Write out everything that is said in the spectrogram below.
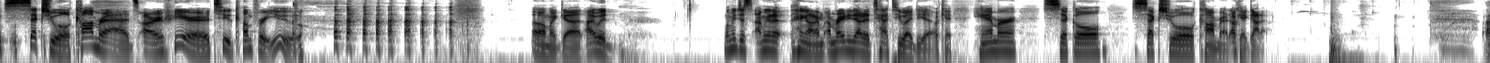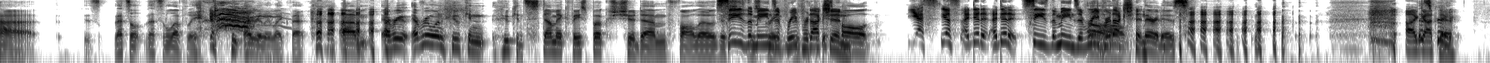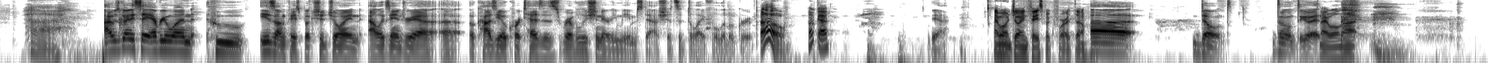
sexual comrades are here to comfort you. oh my god, I would. Let me just. I'm gonna hang on. I'm, I'm writing down a tattoo idea. Okay, hammer, sickle, sexual comrade. Okay, got it. uh, that's a that's a lovely. I really like that. Um, every everyone who can who can stomach Facebook should um, follow. This, Seize the means of group. I think it's reproduction. called- Yes, yes, I did it. I did it. Seize the means of Oh, reproduction. there it is. I got great. there. I was going to say everyone who is on Facebook should join Alexandria uh, Ocasio Cortez's Revolutionary Meme Stash. It's a delightful little group. Oh, okay. Yeah. I won't join Facebook for it though. Uh, don't, don't do it. I will not.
